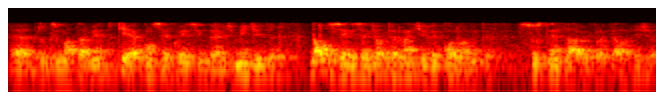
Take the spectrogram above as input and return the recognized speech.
é, do desmatamento, que é consequência, em grande medida, da ausência de alternativa econômica sustentável para aquela região.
